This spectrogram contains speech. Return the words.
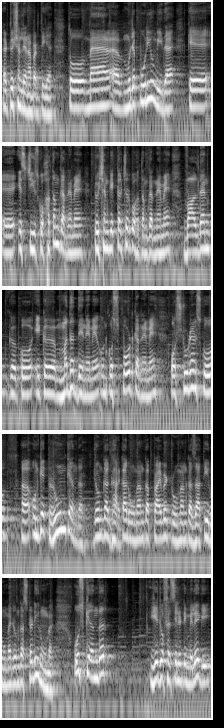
ٹیوشن لینا پڑتی ہے۔ تو میں مجھے پوری امید ہے کہ اس چیز کو ختم کرنے میں ٹیوشن کے کلچر کو ختم کرنے میں، والدین کو ایک مدد دینے میں، ان کو سپورٹ کرنے میں اور اسٹوڈنٹس کو ان کے ایک روم کے اندر جو ان کا گھر کا روم ہے، ان کا پرائیویٹ روم ہے، ان کا ذاتی روم ہے، جو ان کا اسٹڈی روم ہے، اس کے اندر یہ جو فیسلٹی ملے گی،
